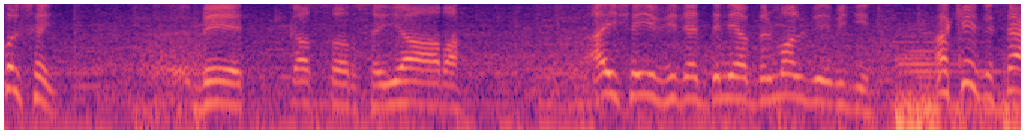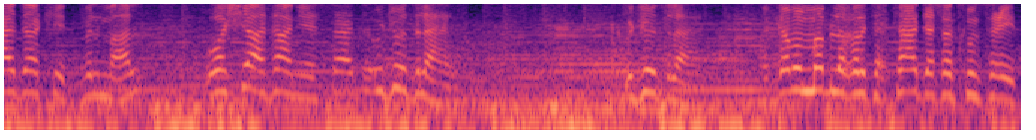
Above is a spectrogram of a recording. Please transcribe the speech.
كل شيء. بيت قصر سيارة. أي شيء في ذا الدنيا بالمال بي- بيجيب أكيد السعاده أكيد بالمال. وأشياء ثانية السعاده وجود الأهل. وجود الأهل. كم المبلغ اللي تحتاجه عشان تكون سعيد؟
